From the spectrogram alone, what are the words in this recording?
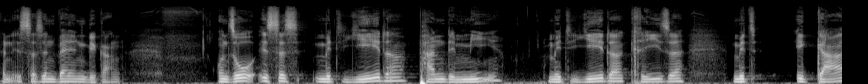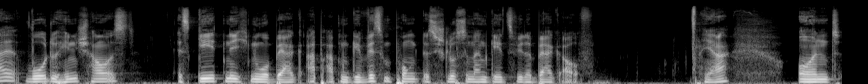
dann ist das in Wellen gegangen. Und so ist es mit jeder Pandemie, mit jeder Krise, mit egal wo du hinschaust, es geht nicht nur bergab, ab einem gewissen Punkt ist Schluss und dann geht's wieder bergauf. Ja, und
